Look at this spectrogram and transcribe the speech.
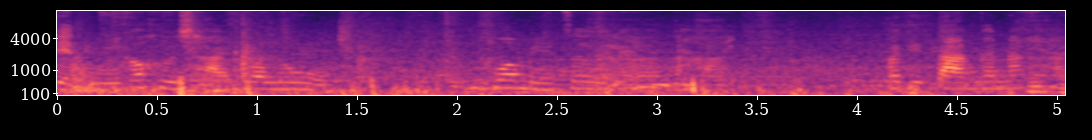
17 นี้ก็คือฉายทั่วโลกทั่วเมเจอร์แล้วนะคะ ไปติดตามกันนะคะ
